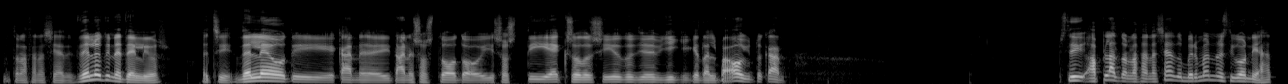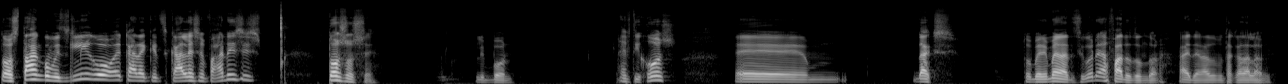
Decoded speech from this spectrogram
με τον Αθανασιάδη. Δεν λέω ότι είναι τέλειος. Έτσι. Δεν λέω ότι έκανε, ήταν σωστό το, η σωστή έξοδος ή το βγήκε κτλ. Όχι, το καν. Στη, απλά τον Αθανασιάδη τον περιμένουν στη γωνία. Το Στάνκοβιτς λίγο έκανε και τις καλές εμφανίσεις. Τόσο σε. Λοιπόν. Ευτυχώς. Ε, εντάξει. Τον περιμένατε στη γωνία, φάτε τον τώρα. Άιντε να δούμε, τα καταλάβετε.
